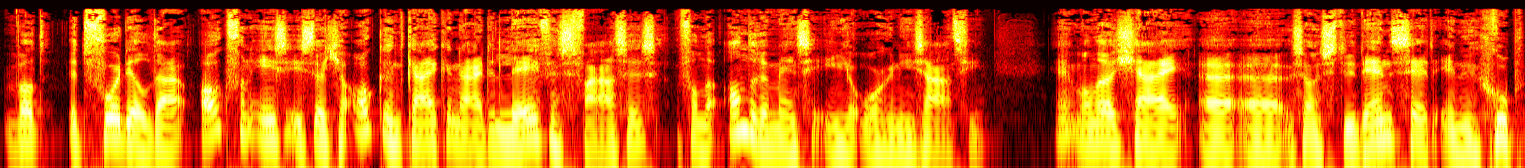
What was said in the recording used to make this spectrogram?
wat het voordeel daar ook van is, is dat je ook kunt kijken naar de levensfases van de andere mensen in je organisatie. Want als jij eh, eh, zo'n student zet in een groep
